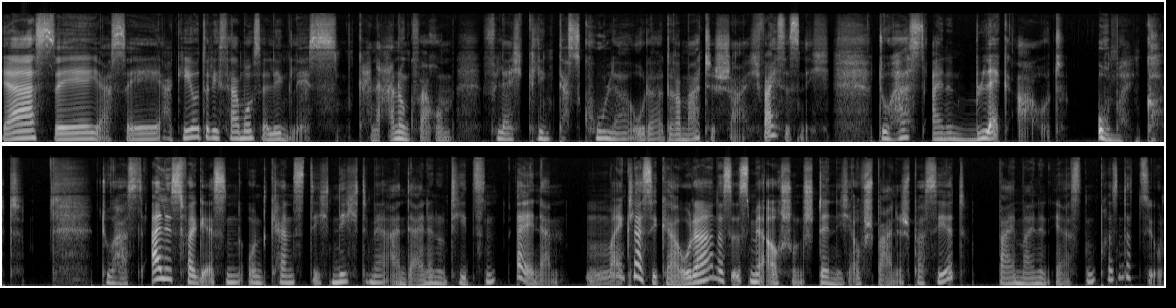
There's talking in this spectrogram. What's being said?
Ja sé, ya sé, aquí utilizamos el inglés. Keine Ahnung warum. Vielleicht klingt das cooler oder dramatischer. Ich weiß es nicht. Du hast einen Blackout. Oh mein Gott. Du hast alles vergessen und kannst dich nicht mehr an deine Notizen erinnern. Ein Klassiker, oder? Das ist mir auch schon ständig auf Spanisch passiert bei meinen ersten Präsentationen.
